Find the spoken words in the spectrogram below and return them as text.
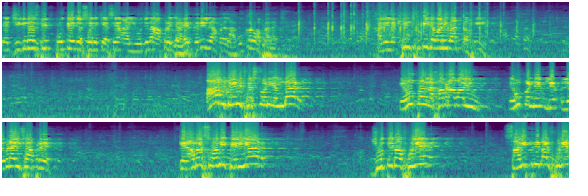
ત્યાં જિગ્નેશ ભી પોતે જશે ને કહેશે, આ યોજના આપણે જાહેર કરી લે, આપણે લાગુ કરો આપણા રાજ્યમાં. ખાલી લખીને છૂટી જવાની વાત નથી. આ જ મેનિફેસ્ટોની અંદર એવું પણ લખાવડાવાયું, એવું પણ લેવડાયું છે આપણે કે રામાસ્વામી પેરિયાર, જ્યોતિબા ફૂલે, સાવિત્રીબાઈ ફૂલે,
